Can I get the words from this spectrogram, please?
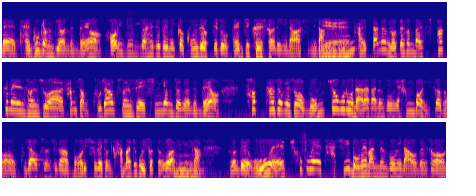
네, 대구 경기였는데요. 거리두기가 해제되니까 공교롭게도 벤치 클리어링이 나왔습니다. 예. 일단은 롯데 선발 스파크맨 선수와 삼성 구자욱 선수의 신경전이었는데요. 첫 타석에서 몸 쪽으로 날아가는 공이 한 번 있어서 구자욱 선수가 머릿속에 좀 담아두고 있었던 것 같습니다. 음. 그런데 5회 초구에 다시 몸에 맞는 공이 나오면서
